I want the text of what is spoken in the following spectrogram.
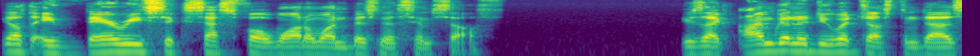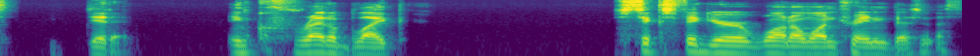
built a very successful one-on-one business himself. He's like, I'm gonna do what Justin does. Did it. Incredible, like six-figure one-on-one training business.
